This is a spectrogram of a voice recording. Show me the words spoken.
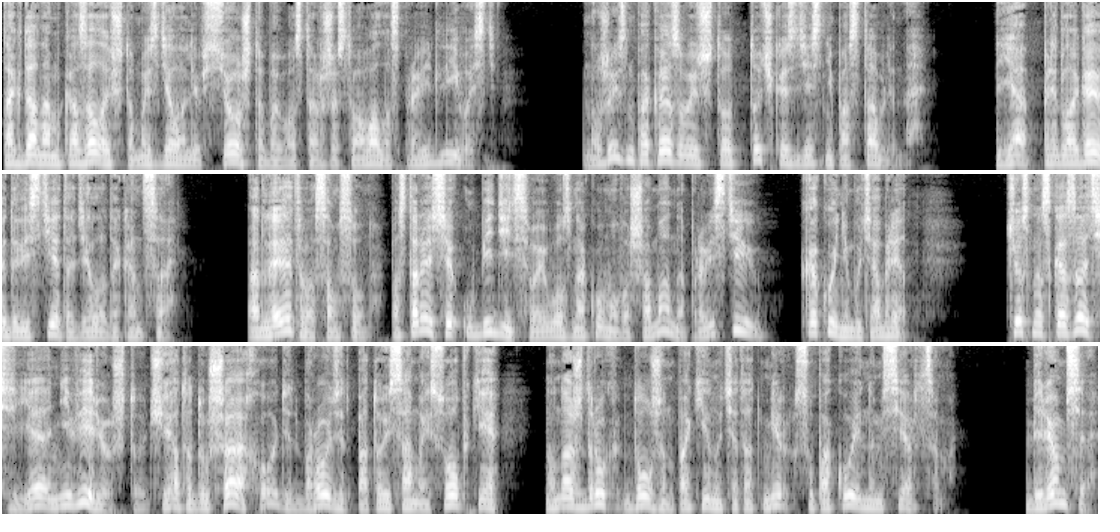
Тогда нам казалось, что мы сделали все, чтобы восторжествовала справедливость. Но жизнь показывает, что точка здесь не поставлена. Я предлагаю довести это дело до конца. А для этого, Самсон, постарайся убедить своего знакомого шамана провести какой-нибудь обряд. Честно сказать, я не верю, что чья-то душа ходит, бродит по той самой сопке, но наш друг должен покинуть этот мир с упокоенным сердцем. Беремся?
